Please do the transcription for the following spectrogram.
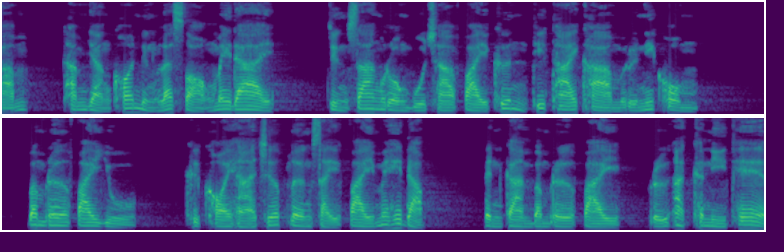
3. ทำอย่างข้อหนึ่งและสองไม่ได้ จึงสร้างโรงบูชาไฟขึ้นที่ท้ายคามหรือนิคมบำเรอไฟอยู่ คือคอยหาเชื้อเพลิงใส่ไฟไม่ให้ดับ เป็นการบำเรอไฟหรืออัคนีเทพ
